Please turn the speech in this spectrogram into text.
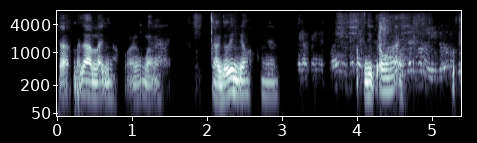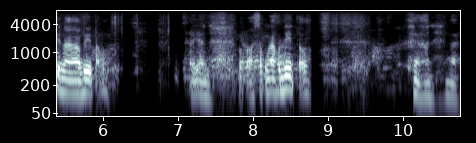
ta malaman nyo kung anong mga gagawin nyo. Ayan. Hindi ko nga eh. Buti nakakita ko. Ayan. Papasok na ako dito. Ayan. Ayan.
